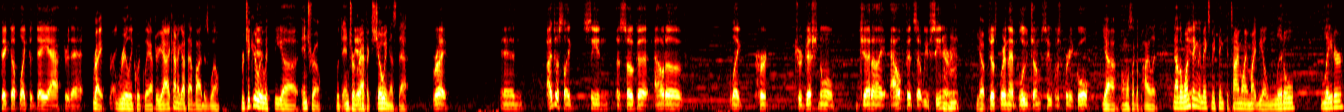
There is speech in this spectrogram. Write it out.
picked up like the day after that. Right, right. Really quickly after. Yeah, I kind of got that vibe as well, particularly Yeah. with the uh, intro, with the intro Yeah. graphics showing us that. Right. And I just like seeing Ahsoka out of like her traditional Jedi outfits that we've seen her Mhm. in. Yep. Just wearing that blue jumpsuit was pretty cool. Yeah, almost like a pilot. Now, the one Yeah. thing that makes me think the timeline might be a little later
